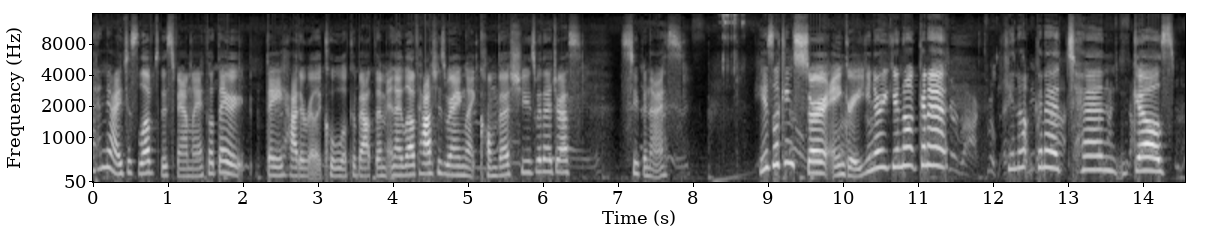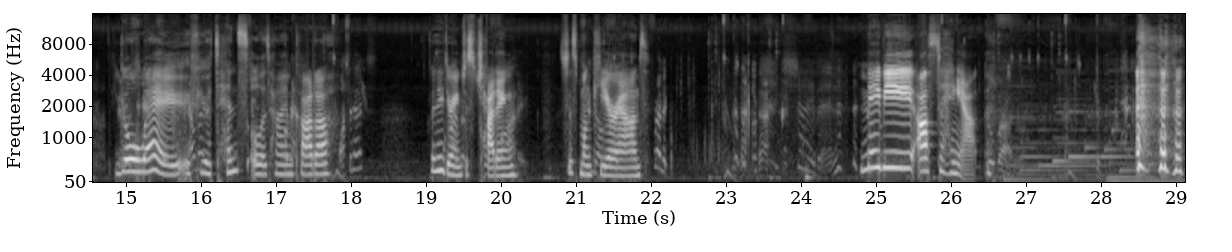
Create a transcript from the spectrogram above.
I don't know, I just loved this family. I thought they they had a really cool look about them, and I love how she's wearing like Converse shoes with her dress. Super nice. He's looking so angry. You know, you're not gonna you're not gonna turn girls your way if you're tense all the time, Carter. What are you doing? Just chatting. It's just monkey around. Maybe ask to hang out. They're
